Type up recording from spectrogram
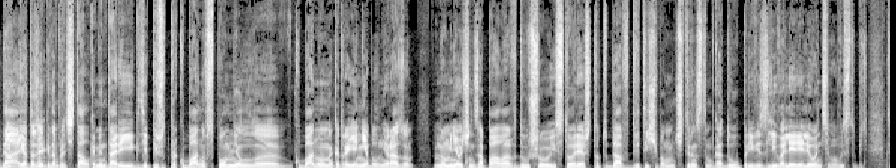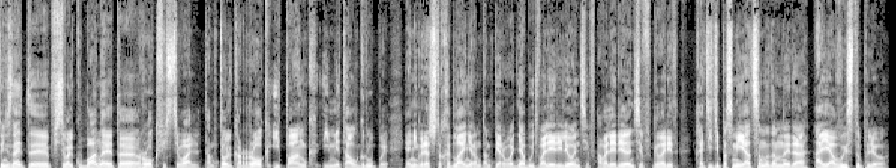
Да, я тоже, я когда прочитал комментарии, где пишут про Кубану, вспомнил э, Кубану, на которой я не был ни разу, но мне очень запала в душу история, что туда в 2014 году привезли Валерия Леонтьева выступить. Кто не знает, э, фестиваль Кубана — это рок-фестиваль. Там только рок и панк, и метал-группы. И они говорят, что хедлайнером там первого дня будет Валерий Леонтьев. А Валерий Леонтьев говорит, хотите посмеяться надо мной, да? А я выступлю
